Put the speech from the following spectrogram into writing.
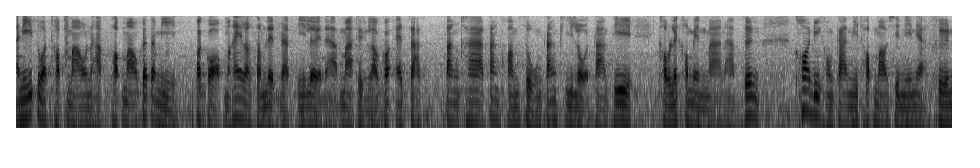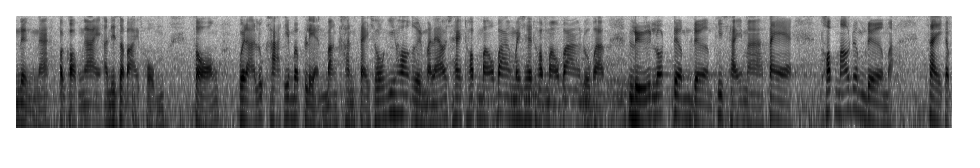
อันนี้ตัวท็อปเมาส์นะครับท็อปเมาส์ก็จะมีประกอบมาให้เราสำเร็จแบบนี้เลยนะครับ มาถึงเราก็ adjust ตั้งค่าตั้งความสูง ตั้ง preload ตามที่เขา recommend มานะครับ ซึ่งข้อดีของการมีท็อปเมาส์ชิ้นนี้เนี่ยคือ 1 นะ ประกอบง่ายอันนี้สบายผม 2 เวลาลูกค้าที่มาเปลี่ยนบางคันใส่โชคยี่ห้ออื่นมาแล้วใช้ท็อปเมาส์บ้างไม่ใช้ท็อปเมาส์บ้างดูครับหรือรถเดิมๆที่ใช้มาแต่ท็อปเมาส์เดิมๆอะ ใส่กับ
